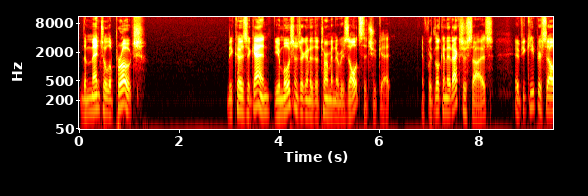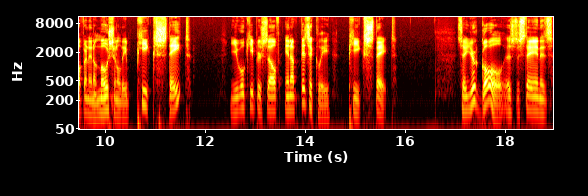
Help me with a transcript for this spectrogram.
the mental approach, because again, the emotions are going to determine the results that you get. If we're looking at exercise, if you keep yourself in an emotionally peak state, you will keep yourself in a physically peak state. So your goal is to stay in as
